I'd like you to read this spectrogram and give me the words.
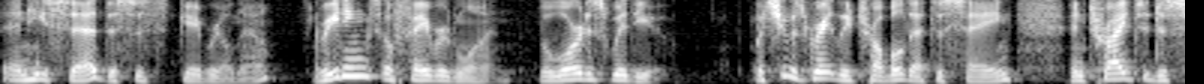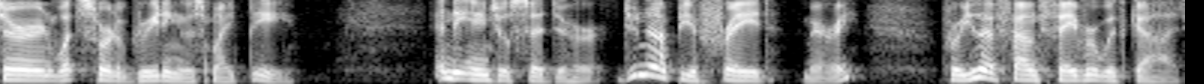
and he said, This is Gabriel now, Greetings, O favored one, the Lord is with you. But she was greatly troubled at the saying and tried to discern what sort of greeting this might be. And the angel said to her, Do not be afraid, Mary, for you have found favor with God.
